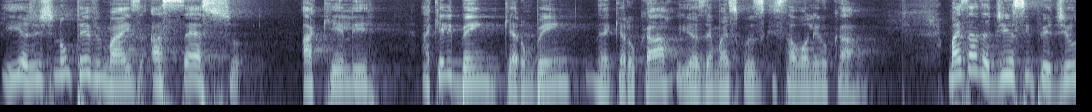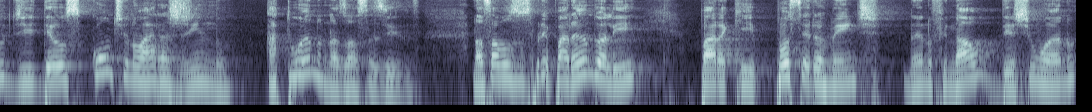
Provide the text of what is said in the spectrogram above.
E a gente não teve mais acesso àquele, àquele bem, que era um bem, né, que era o carro e as demais coisas que estavam ali no carro. Mas nada disso impediu de Deus continuar agindo, atuando nas nossas vidas. Nós estávamos nos preparando ali para que posteriormente, né, no final deste um ano,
